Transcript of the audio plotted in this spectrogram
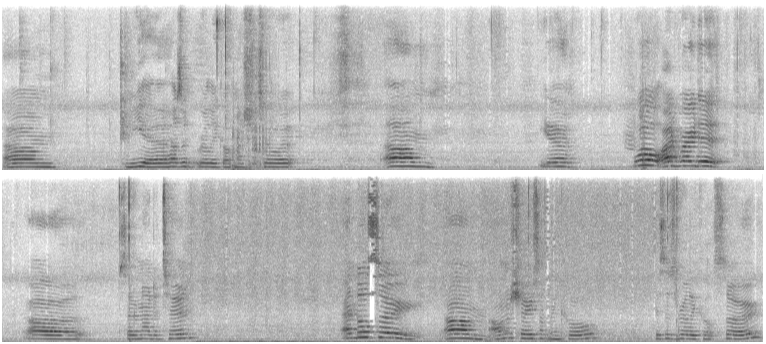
um, yeah, it hasn't really got much to it. Um, yeah. Well, I'd rate it, uh, 7 out of 10. And also, um, I want to show you something cool. This is really cool. So,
